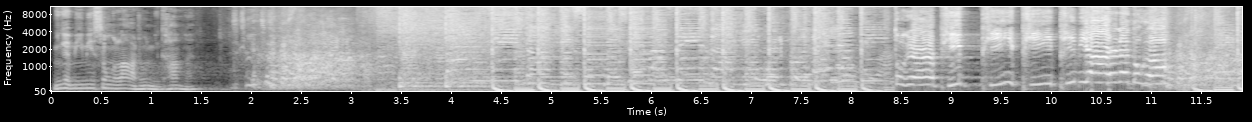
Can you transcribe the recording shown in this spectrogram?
你给咪咪送个蜡烛，你看看，豆哥皮皮皮皮鞭呢，豆哥。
